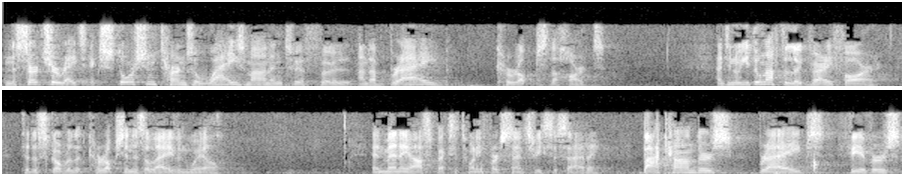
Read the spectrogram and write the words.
And the searcher writes Extortion turns a wise man into a fool, and a bribe corrupts the heart. And you know, you don't have to look very far to discover that corruption is alive and well in many aspects of 21st century society. Backhanders, bribes, favours,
